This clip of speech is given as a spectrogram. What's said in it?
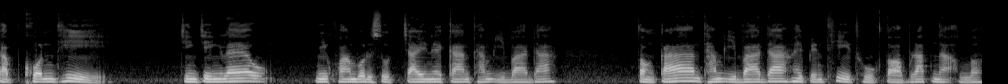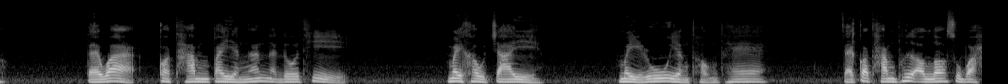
กับคนที่จริง ๆ แล้วมีความบริสุทธิ์ใจในการทำอิบาดะต้องการทำอิบาดะให้เป็นที่ถูกตอบรับนะอัลลอฮ์แต่ว่าก็ทำไปอย่างนั้นนะโดยที่ไม่เข้าใจไม่รู้อย่างถ่องแท้ แต่ก็ทำเพื่ออัลลอฮ์สุบฮ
